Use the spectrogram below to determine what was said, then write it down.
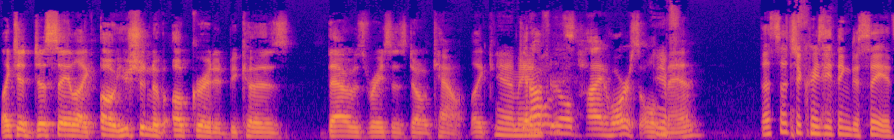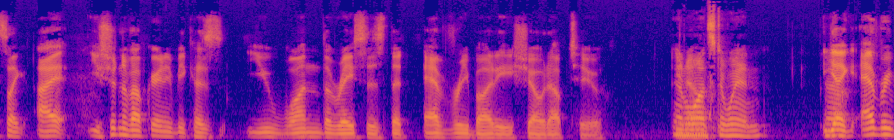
Like to just say like, "Oh, you shouldn't have upgraded because those races don't count." Like, Yeah, get man. off your old high horse, old If- man. That's such a crazy thing to say. It's like I you shouldn't have upgraded because you won the races that everybody showed up to. And know. wants to win. Yeah, Yeah. like every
